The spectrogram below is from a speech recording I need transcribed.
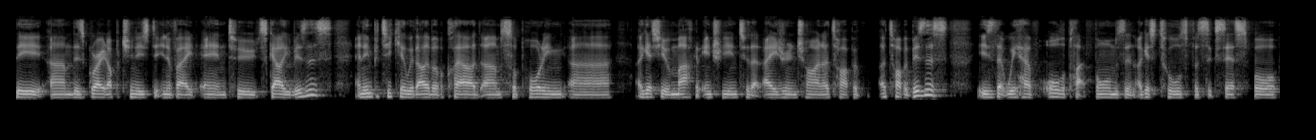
the, um, there's great opportunities to innovate and to scale your business, and in particular with Alibaba Cloud um, supporting, uh, I guess, your market entry into that Asia and China type of a type of business is that we have all the platforms and I guess tools for success for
